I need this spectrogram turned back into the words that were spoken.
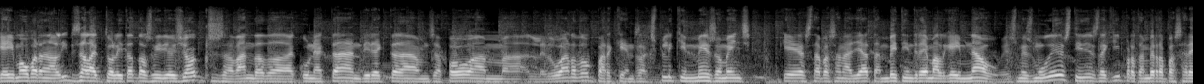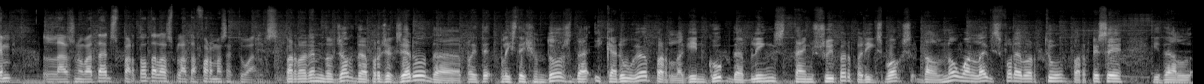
Game Over analitza l'actualitat dels videojocs a banda de connectar en directe amb Japó amb eh, l'Eduardo perquè ens expliqui més o menys què està passant allà. També tindrem el Game Now. És més modest i des d'aquí, però també repassarem les novetats per totes les plataformes actuals. Parlarem del joc de Project Zero, de Play- PlayStation 2, de Ikaruga per la GameCube, de Blinks Time Sweeper per Xbox, del No One Lives Forever 2 per PC i del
